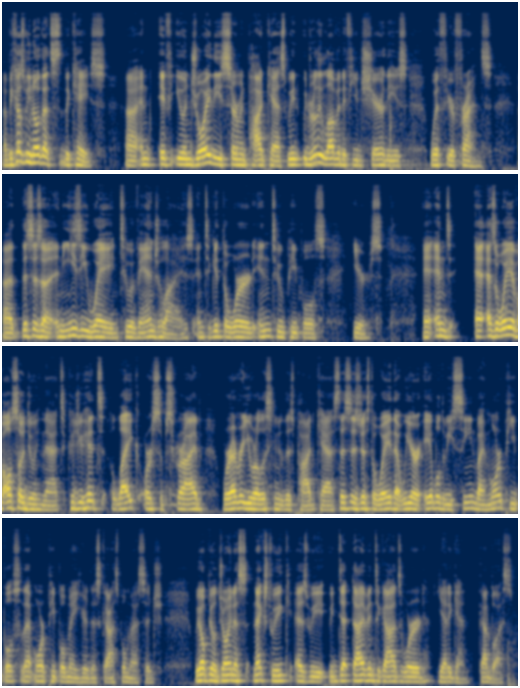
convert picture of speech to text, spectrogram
Uh, because we know that's the case. Uh, and if you enjoy these sermon podcasts, we'd, we'd really love it if you'd share these with your friends. Uh, this is a, an easy way to evangelize and to get the word into people's ears. And, and as a way of also doing that, could you hit like or subscribe wherever you are listening to this podcast? This is just a way that we are able to be seen by more people so that more people may hear this gospel message. We hope you'll join us next week as we, we d- dive into God's word yet again. God bless.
